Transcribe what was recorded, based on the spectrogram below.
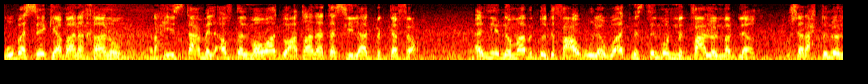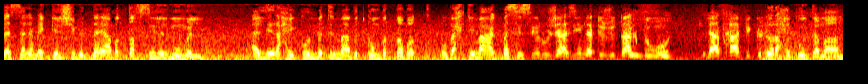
مو بس هيك يا بانا خانم. رح يستعمل أفضل مواد وعطانا تسهيلات بالدفع. قال لي إنه ما بده دفعة أولى وقت نستلمهم ندفع له المبلغ. وشرحت له للزلمة كل شيء بدنا إياه بالتفصيل الممل. قال لي رح يكون مثل ما بدكم بالضبط وبحكي معك بس يصيروا جاهزين لتجوا تاخذوهم لا تخافي كله رح يكون تمام.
